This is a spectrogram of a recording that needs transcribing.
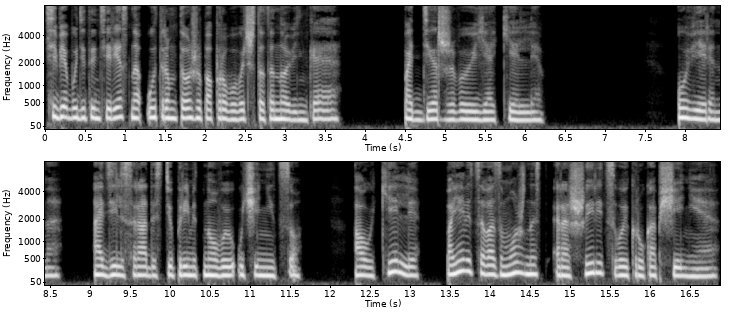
Тебе будет интересно утром тоже попробовать что-то новенькое. Поддерживаю я Келли. Уверена, Адиль с радостью примет новую ученицу, а у Келли появится возможность расширить свой круг общения.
